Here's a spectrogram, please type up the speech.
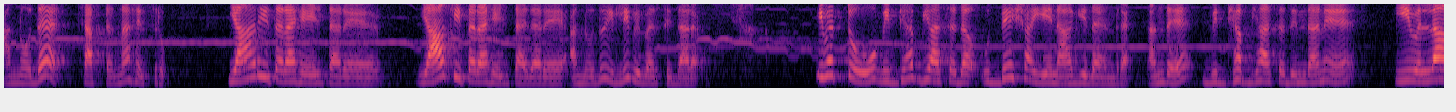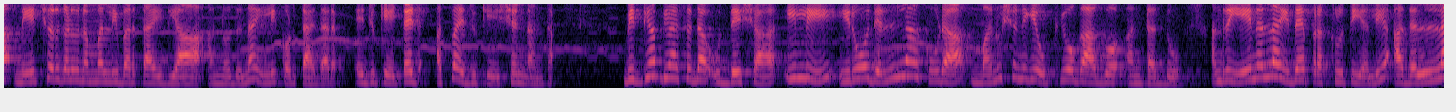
ಅನ್ನೋದೇ ಚಾಪ್ಟರ್ನ ಹೆಸರು. ಯಾರು ಈ ಥರ ಹೇಳ್ತಾರೆ? ಯಾಕೆ ಈ ಥರ ಹೇಳ್ತಾ ಇದ್ದಾರೆ ಅನ್ನೋದು ಇಲ್ಲಿ ವಿವರಿಸಿದ್ದಾರೆ. ಇವತ್ತು ವಿದ್ಯಾಭ್ಯಾಸದ ಉದ್ದೇಶ ಏನಾಗಿದೆ ಅಂದರೆ ಅಂದರೆ ವಿದ್ಯಾಭ್ಯಾಸದಿಂದನೇ ಇವೆಲ್ಲ ನೇಚರ್ಗಳು ನಮ್ಮಲ್ಲಿ ಬರ್ತಾ ಇದೆಯಾ ಅನ್ನೋದನ್ನ ಇಲ್ಲಿ ಕೊಡ್ತಾ ಇದ್ದಾರೆ. ಎಜುಕೇಟೆಡ್ ಅಥವಾ ಎಜುಕೇಷನ್ ಅಂತ. ವಿದ್ಯಾಭ್ಯಾಸದ ಉದ್ದೇಶ ಇಲ್ಲಿ ಇರೋದೆಲ್ಲ ಕೂಡ ಮನುಷ್ಯನಿಗೆ ಉಪಯೋಗ ಆಗೋ ಅಂಥದ್ದು. ಅಂದರೆ ಏನೆಲ್ಲ ಇದೆ ಪ್ರಕೃತಿಯಲ್ಲಿ ಅದೆಲ್ಲ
